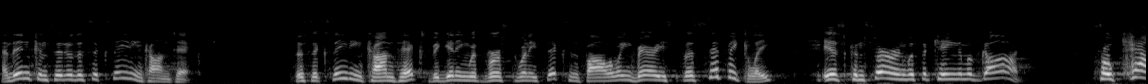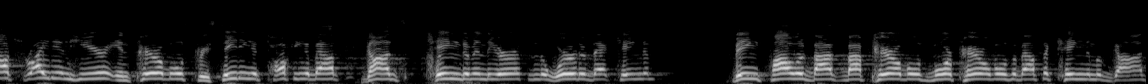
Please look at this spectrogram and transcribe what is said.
And then consider the succeeding context. The succeeding context, beginning with verse 26 and following, very specifically is concerned with the kingdom of God. So couched right in here in parables preceding it, talking about God's kingdom in the earth and the word of that kingdom, being followed by, by parables, more parables about the kingdom of God.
